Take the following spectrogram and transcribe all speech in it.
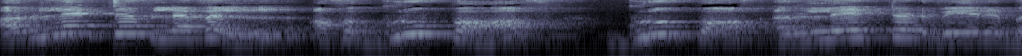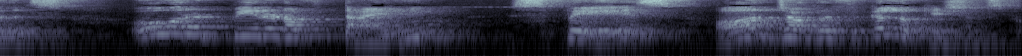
a relative level of a group of group of related variables over a period of time, space or geographical locations.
